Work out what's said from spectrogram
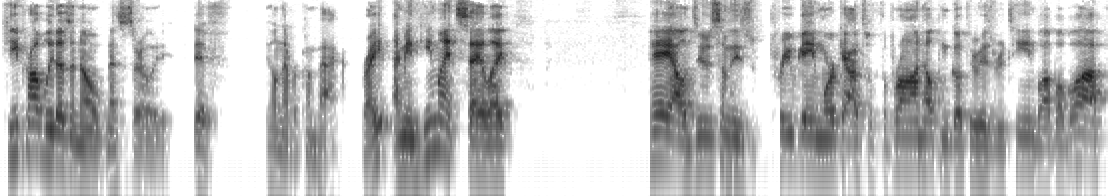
he probably doesn't know necessarily if he'll never come back. Right? I mean, he might say like, "Hey, I'll do some of these pre-game workouts with LeBron, help him go through his routine, blah blah blah.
